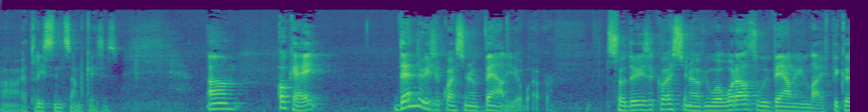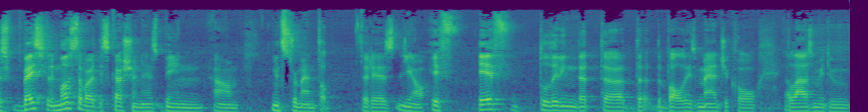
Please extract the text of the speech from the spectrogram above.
uh, at least in some cases. Um, okay, then there is a question of value, however. So there is a question of well, what else do we value in life? Because basically, most of our discussion has been um, instrumental. That is, you know, if if believing that the, the, the ball is magical allows me to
